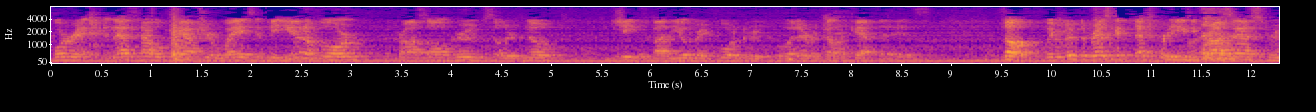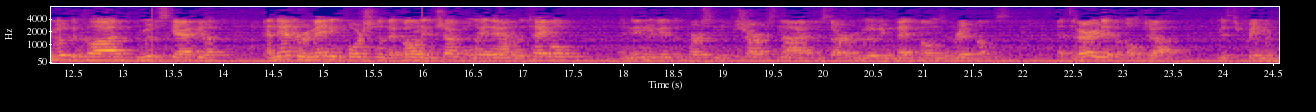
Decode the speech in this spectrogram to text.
Quarter inch, and that's how we'll capture weights and be uniform across all groups, so there's no cheats by the yield grade four group, whatever color cap that is. So, we remove the brisket, that's a pretty easy process. Remove the clod, remove the scapula, and then the remaining portion of that bone and chuck will lay down on the table, and then you get the person with the sharpest knife to start removing neck bones and rib bones. That's a very difficult job. Mr. Freeman.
